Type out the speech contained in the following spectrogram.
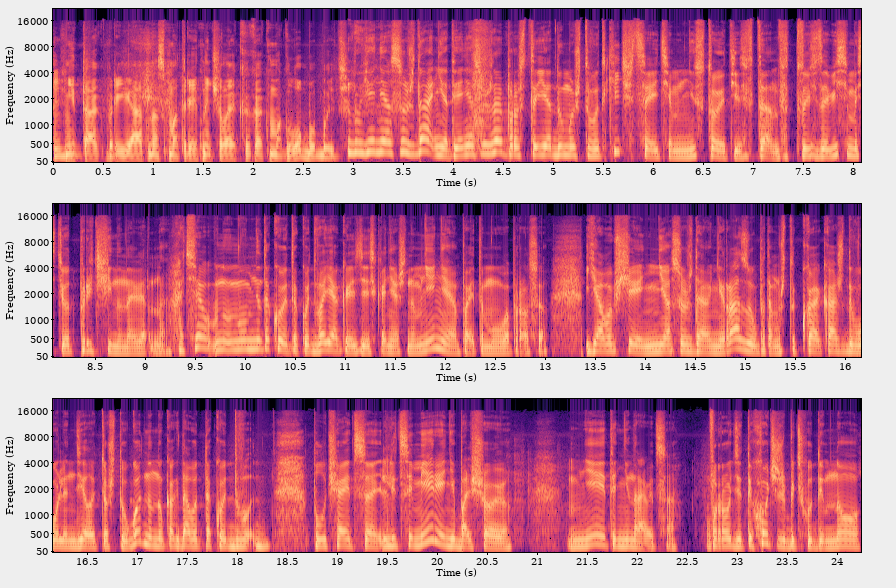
не так приятно смотреть на человека, как могло бы быть. Ну, я не осуждаю. Нет, я не осуждаю, просто я думаю, что вот кичиться этим не стоит. То есть в зависимости от причины, наверное. Хотя ну, ну, у меня такое, такое двоякое здесь, конечно, мнение по этому вопросу. Я вообще не осуждаю ни разу, потому что каждый волен делать то, что угодно, но когда вот такое получается лицемерие небольшое, мне это не нравится. Вроде ты хочешь быть худым, но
